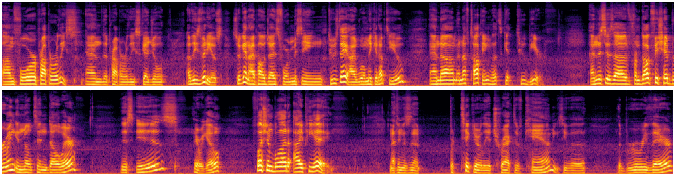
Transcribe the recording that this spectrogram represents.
um, for proper release and the proper release schedule of these videos. So again, I apologize for missing Tuesday. I will make it up to you. And um, enough talking. Let's get to beer. And this is uh, from Dogfish Head Brewing in Milton, Delaware. This is there we go, Flesh and Blood IPA. And I think this is a particularly attractive can. You see the the brewery there.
